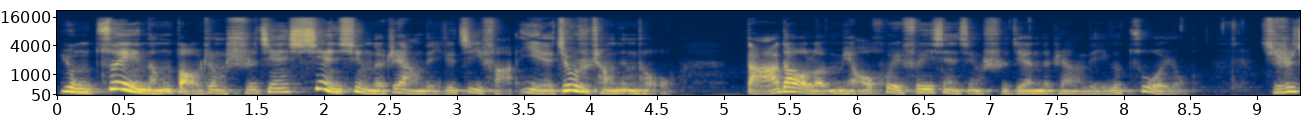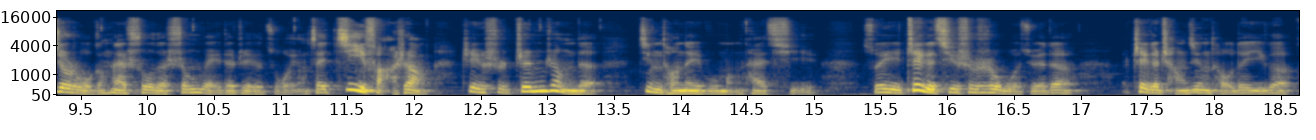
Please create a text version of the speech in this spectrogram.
用最能保证时间线性的这样的一个技法，也就是长镜头，达到了描绘非线性时间的这样的一个作用。其实就是我刚才说的升维的这个作用，在技法上，这个是真正的镜头内部蒙太奇。所以这个其实是我觉得这个长镜头的一个。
